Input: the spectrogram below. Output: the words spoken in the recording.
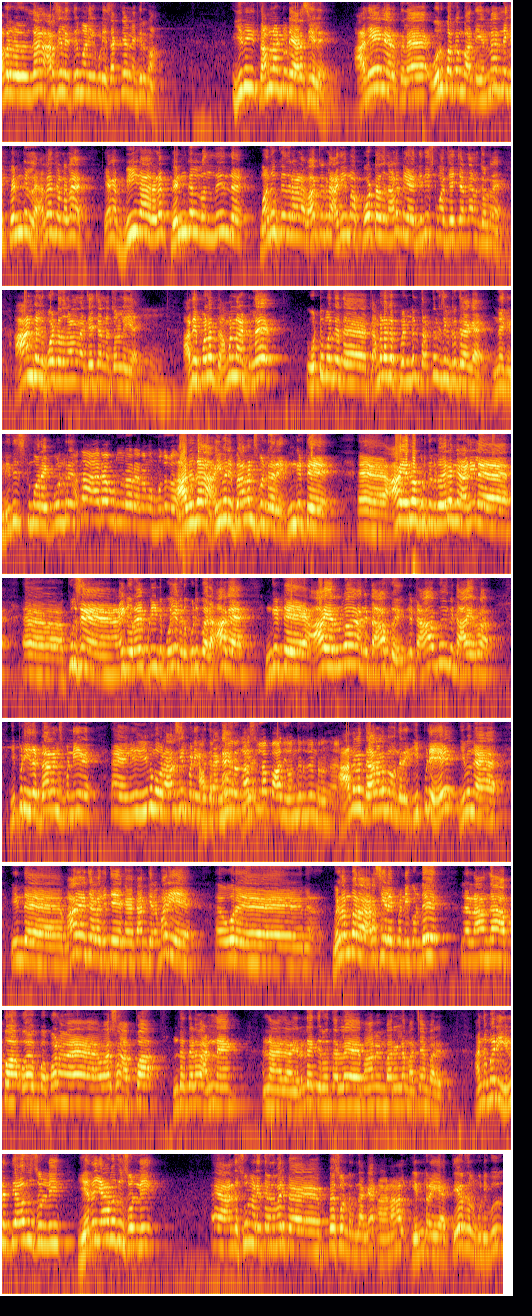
அவர்கள் தான் அரசியலை தீர்மானிக்கக்கூடிய சக்தி எனக்கு இருக்கும். இது தமிழ்நாட்டுடைய அரசியல். அதே நேரத்தில் ஒரு பக்கம் பார்த்தீங்கன்னா இன்னைக்கு பெண்கள் அதான் சொல்கிறல ஏங்க பீகாரில் பெண்கள் வந்து இந்த மதுக்கு எதிரான வாக்குகளை அதிகமாக போட்டதுனால இப்ப நிதிஷ்குமார் ஜெயிச்சான்னு தான் நான் சொல்கிறேன் ஆண்கள் போட்டதுனால நான் ஜெயிச்சேன்னு நான் சொல்லலையே. அதே போல் தமிழ்நாட்டில் ஒட்டுமொத்த தமிழக பெண்கள் தத்தளிச்சுக்கிட்டு இருக்கிறாங்க. இன்னைக்கு நிதிஷ்குமாரை போன்று நம்ம முதல்வர். அதுதான் இவர் பேலன்ஸ் பண்றாரு. இங்கிட்டு ஆயிரம் ரூபாய் கொடுத்துக்கிட்டு இங்க அடியில புருஷன் ஐநூறுரூவா இப்படின்ட்டு போய் அங்கிட்டு குடிப்பாரு. ஆக இங்கிட்டு ஆயிரம் ரூபாய் அங்கிட்டு ஆஃப் இங்கிட்டு ஆஃப் இங்கிட்டு ஆயிரம் ரூபாய் இப்படி இதை பேலன்ஸ் பண்ணி இவங்க ஒரு அரசியல் பண்ணிக்கிட்டு இருக்கிறாங்க. காசுல பாதி வந்துருதுன்றங்க. அதெல்லாம் தாராளமாக வந்துரு. இப்படி இவங்க இந்த மாயாஜால வித்தையை காமிக்கிற மாதிரி ஒரு விளம்பர அரசியலை பண்ணிக்கொண்டு இல்லை நான் தான் அப்பா ஒ- போன வருஷம் அப்பா இந்த தடவை அண்ணன் நான் ரெண்டாயிரத்தி இருபத்தாறில் மாமன் பாரு இல்லை மச்சான் பாரு. அந்த மாதிரி என்னத்தையாவது சொல்லி எதையாவது சொல்லி அந்த சூழ்நிலைக்கு தகுந்த மாதிரி பே பேசுவோன்ட்டு இருந்தாங்க ஆனால் இன்றைய தேர்தல் முடிவு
